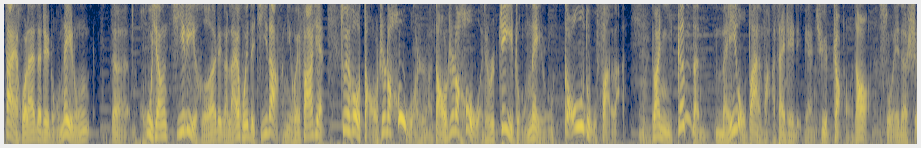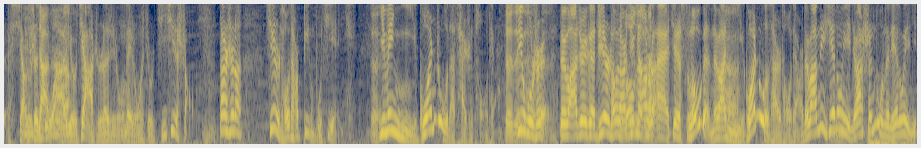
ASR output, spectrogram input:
带回来的这种内容。的互相激励和这个来回的激荡，你会发现最后导致的后果是什么？导致的后果就是这种内容高度泛滥，对吧？你根本没有办法在这里面去找到所谓的是 像深度啊、有价值的这种内容，就是极其的少。但是呢，今日头条并不介意。因为你关注的才是头条，对，并不是对吧？这个今日头条经常说，哎，这是 slogan 对吧？你关注的才是头条，对吧？那些东西，对吧？深度的那些东西，你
